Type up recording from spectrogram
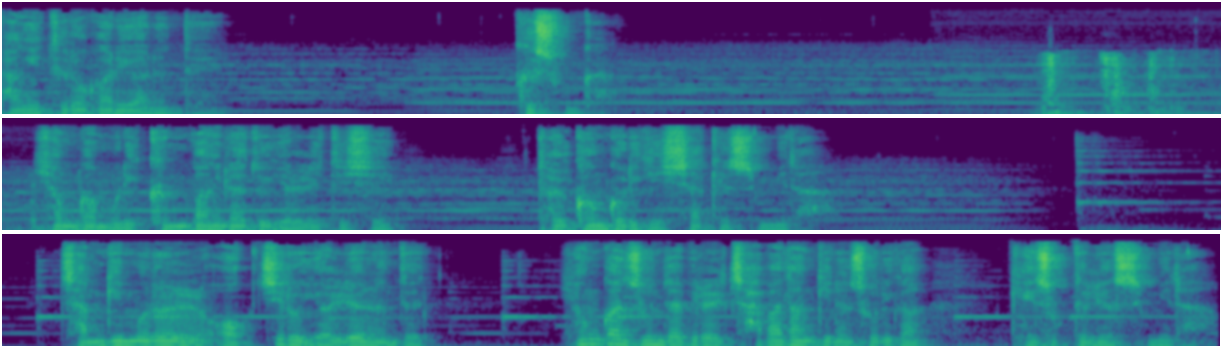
방에 들어가려 하는데 그 순간 현관문이 금방이라도 열리듯이 덜컹거리기 시작했습니다. 잠긴 문을 억지로 열려는 듯 현관 손잡이를 잡아당기는 소리가 계속 들렸습니다.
